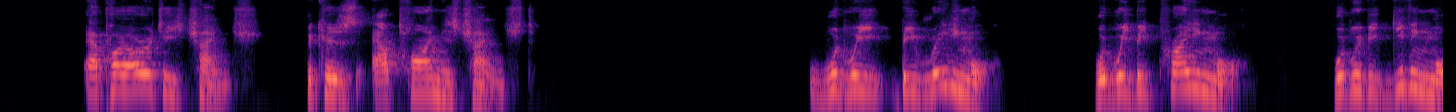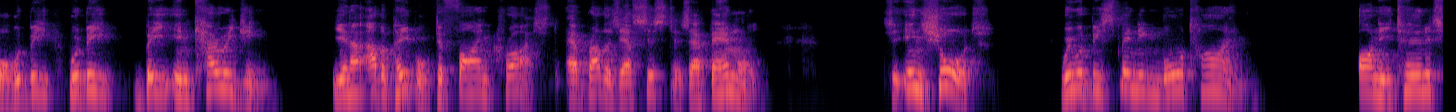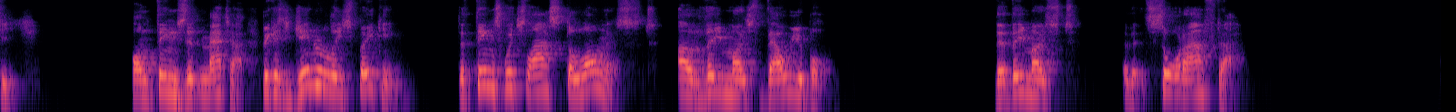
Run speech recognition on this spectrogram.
Our priorities change because our time has changed would we be reading more? Would we be praying more? Would we be giving more? Would we would we be encouraging, you know, other people to find Christ, our brothers, our sisters, our family? So in short, we would be spending more time on eternity, on things that matter. Because generally speaking, the things which last the longest are the most valuable. They're the most sought after.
